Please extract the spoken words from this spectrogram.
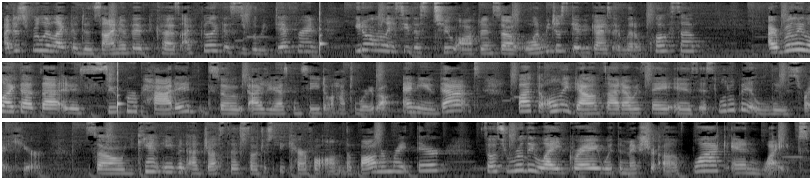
I just really like the design of it because I feel like this is really different. You don't really see this too often, so let me just give you guys a little close-up. I really like that that it is super padded, so as you guys can see, you don't have to worry about any of that. But the only downside I would say is it's a little bit loose right here. So you can't even adjust this, so just be careful on the bottom right there. So it's really light gray with a mixture of black and white.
